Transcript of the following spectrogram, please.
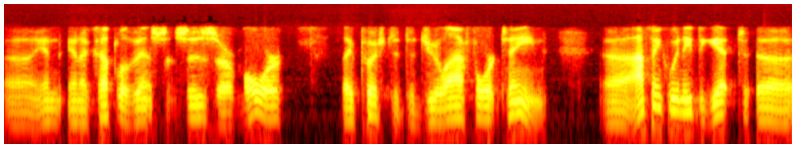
Uh, in in a couple of instances or more, they pushed it to July 14. Uh, I think we need to get uh,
